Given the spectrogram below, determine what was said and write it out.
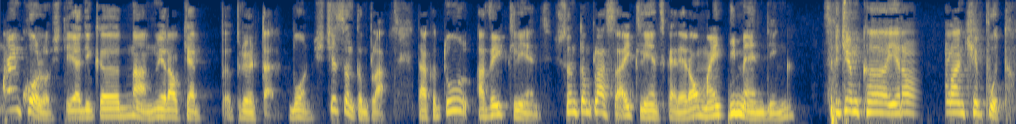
mai încolo, știi? Adică, na, nu erau chiar prioritare. Bun, și ce se întâmpla? Dacă tu aveai clienți și se întâmpla să ai clienți care erau mai demanding, să zicem că erau la început,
